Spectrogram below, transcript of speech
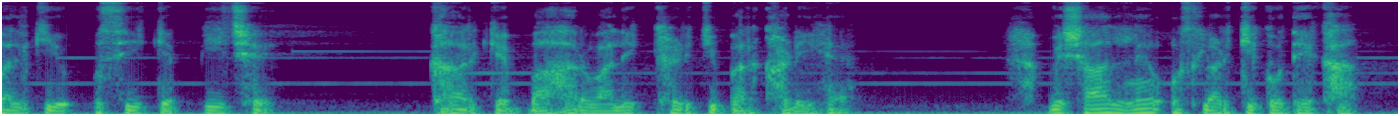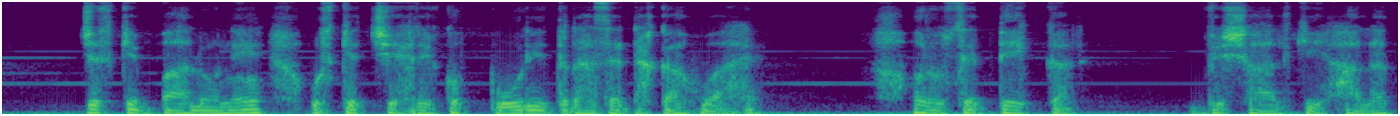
बल्कि उसी के पीछे घर के बाहर वाली खिड़की पर खड़ी है। विशाल ने उस लड़की को देखा जिसके बालों ने उसके चेहरे को पूरी तरह से ढका हुआ है। और उसे देखकर विशाल की हालत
